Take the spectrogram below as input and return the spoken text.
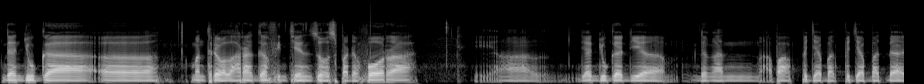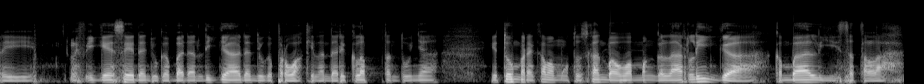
dan juga uh, menteri olahraga Vincenzo Spadafora ya, dan juga dia dengan apa pejabat-pejabat dari FIGC dan juga badan liga dan juga perwakilan dari klub tentunya itu mereka memutuskan bahwa menggelar liga kembali setelah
